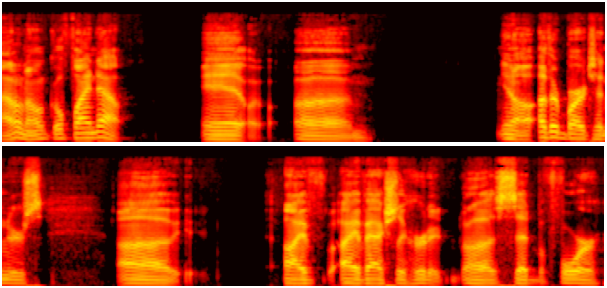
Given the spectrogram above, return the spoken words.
"I don't know. Go find out." And um, you know, other bartenders, uh, I've I've actually heard it uh, said before,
